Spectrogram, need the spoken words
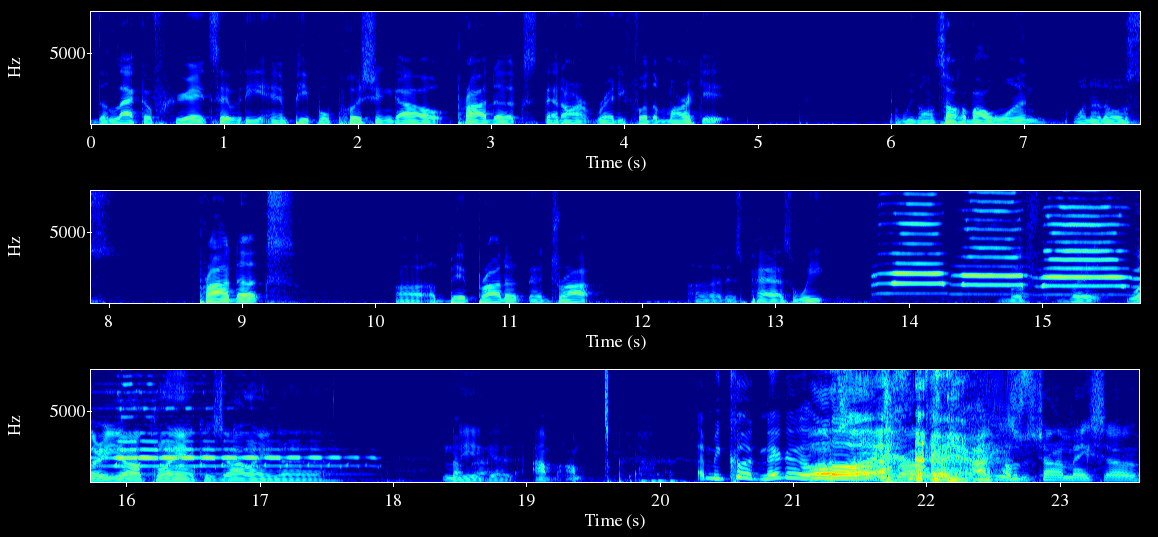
the lack of creativity and people pushing out products that aren't ready for the market. And we're gonna talk about one one of those products, uh, a big product that dropped uh, this past week. But but what are y'all playing? Cause y'all ain't uh. No, we uh, ain't got. I'm, I'm, let me cook, nigga. Oh, I'm sorry, bro. I just was trying to make sure.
